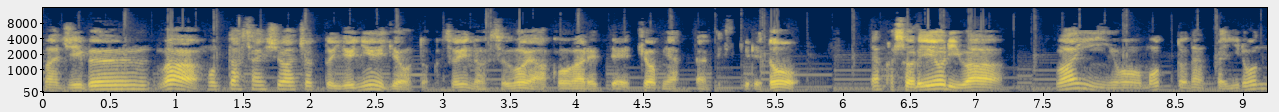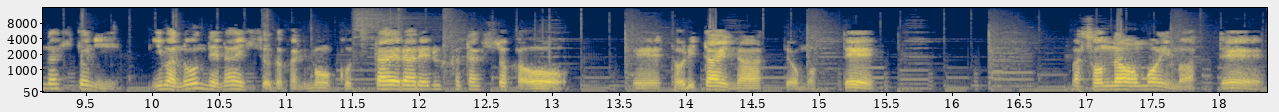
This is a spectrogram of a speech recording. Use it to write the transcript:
まあ自分は、本当は最初はちょっと輸入業とかそういうのすごい憧れて興味あったんですけれど、なんかそれよりは、ワインをもっとなんかいろんな人に、今飲んでない人とかにもこう伝えられる形とかを、えー、取りたいなって思って、まあそんな思いもあって、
